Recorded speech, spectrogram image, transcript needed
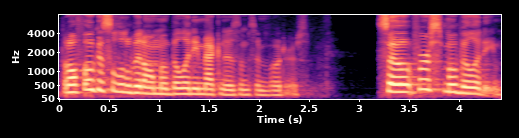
But I'll focus a little bit on mobility mechanisms and motors. So first, mobility.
